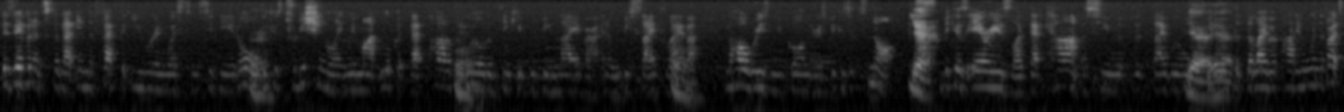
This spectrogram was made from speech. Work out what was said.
There's evidence for that in the fact that you were in Western Sydney at all, mm. because traditionally we might look at that part of the mm. world and think it would be Labor and it would be safe mm. Labor. And the whole reason you've gone there is because it's not. Yeah. Because areas like that can't assume that, that they will, yeah, you know, yeah. that the Labor Party will win the votes.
